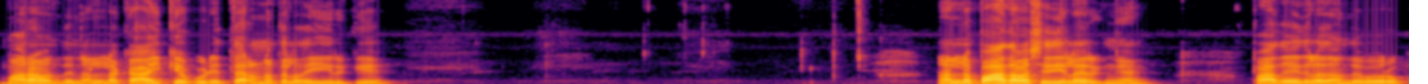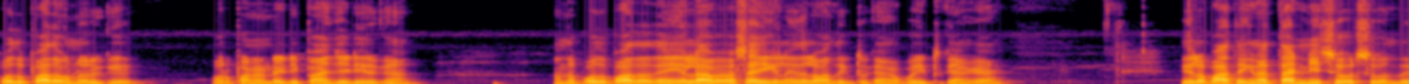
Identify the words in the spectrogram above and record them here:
மரம் வந்து நல்லா காய்க்கக்கூடிய தருணத்தில் தான் இருக்குது நல்ல பாதை வசதியெல்லாம் இருக்குங்க. பாதை இதில் வந்து ஒரு பொது பாதை ஒன்று இருக்குது ஒரு பன்னெண்டு அடி பாஞ்சு அடி இருக்கும். அந்த பொது பாதை தான் எல்லா விவசாயிகளும் இதில் வந்துக்கிட்டு இருக்காங்க போயிட்டுருக்காங்க இதில் பார்த்தீங்கன்னா தண்ணி சோர்ஸ் வந்து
